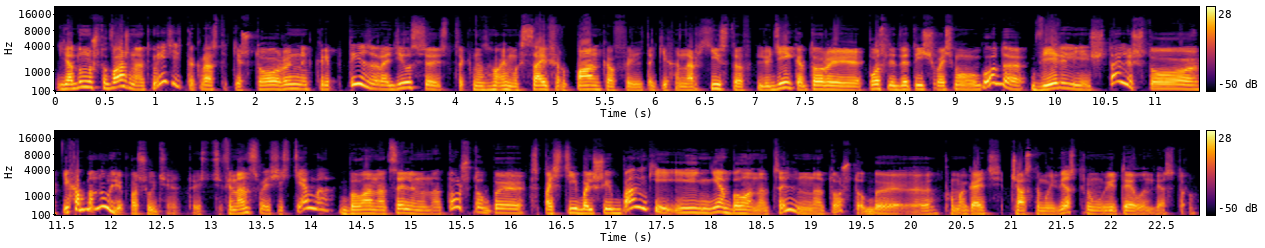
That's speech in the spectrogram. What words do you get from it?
Я думаю, что важно отметить как раз-таки, что рынок крипты зародился из так называемых сайферпанков или таких анархистов, людей, которые после 2008 года верили и считали, что их обманули, по сути. То есть финансовая система была нацелена на то, чтобы спасти большие банки и не была нацелена на то, чтобы э, помогать частному инвестору и ритейл-инвестору.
